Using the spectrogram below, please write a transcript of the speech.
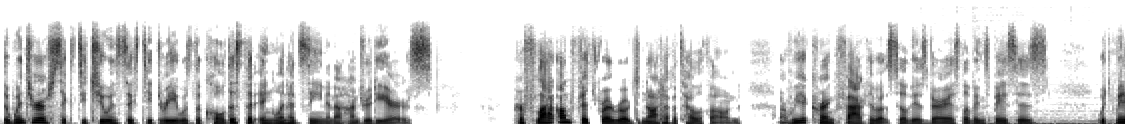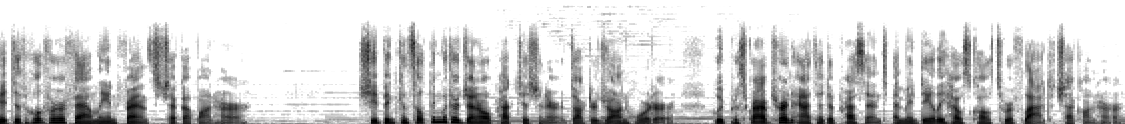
The winter of 62 and 63 was the coldest that England had seen in a hundred years. Her flat on Fitzroy Road did not have a telephone, a reoccurring fact about Sylvia's various living spaces, which made it difficult for her family and friends to check up on her. She had been consulting with her general practitioner, Dr. John Horder, who had prescribed her an antidepressant and made daily house calls to her flat to check on her.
